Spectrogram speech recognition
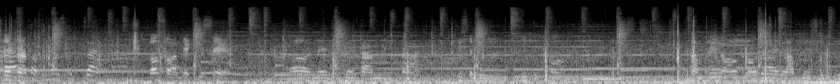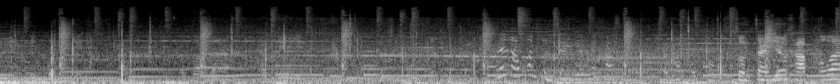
ใช่ครับ น่าสนใจมากเราสอนเด็กพิเศษเอ่อในในตามตามทฤษฎีที่ถูกต้องทำให้น้องเขาได้รับในสิ่งที่ที่ควรเป็นแล้วก็จะแฮปปี้กับสิ่งที่เกิดขึ้นได้รับความสนใจเยอะไหมคะสำหรับสำหรับเด็กสนใจเยอะครับ เพราะว่า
